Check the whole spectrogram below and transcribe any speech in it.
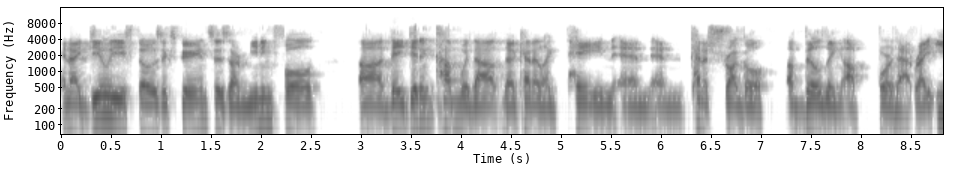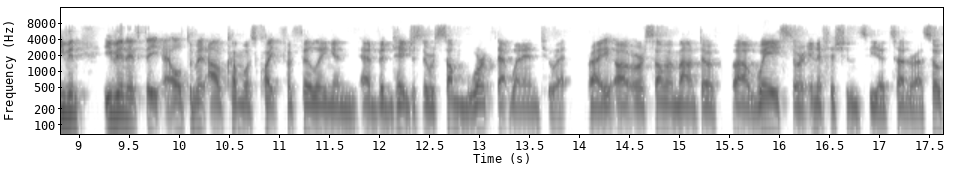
and ideally, if those experiences are meaningful uh, they didn't come without the kind of like pain and and kind of struggle of building up for that right? Even even if the ultimate outcome was quite fulfilling and advantageous there was some work that went into it right? Uh, or some amount of uh, waste or inefficiency etc so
